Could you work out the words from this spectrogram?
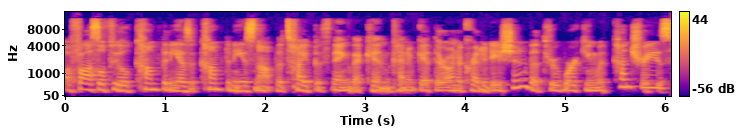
a fossil fuel company as a company is not the type of thing that can kind of get their own accreditation, but through working with countries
